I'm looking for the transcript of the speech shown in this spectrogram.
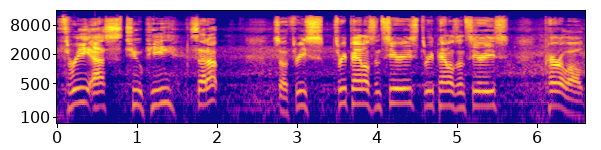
3S2P setup. So three, three panels in series, three panels in series, paralleled.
